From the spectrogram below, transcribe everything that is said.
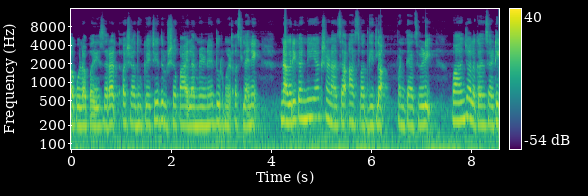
अकोला परिसरात अशा धुक्याचे दृश्य पाहायला मिळणे दुर्मिळ असल्याने नागरिकांनी या क्षणाचा आस्वाद घेतला. पण त्याचवेळी वाहन चालकांसाठी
